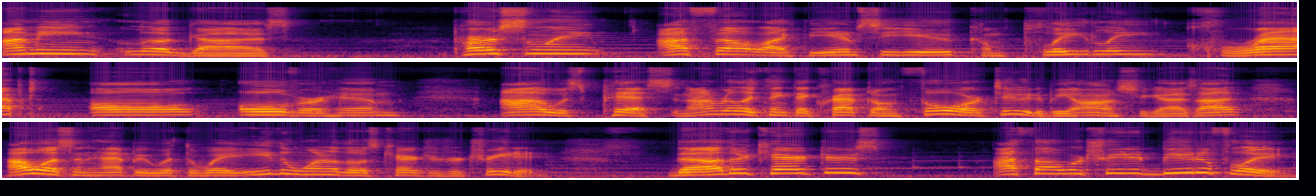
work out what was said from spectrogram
I mean, look, guys, Personally, I felt like the MCU completely crapped all over him. I was pissed, and I really think they crapped on Thor too. To be honest, you guys, I I wasn't happy with the way either one of those characters were treated. The other characters, I thought were treated beautifully,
